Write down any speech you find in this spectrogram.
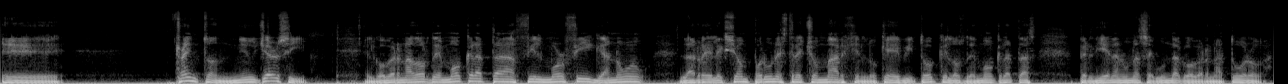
eh, Trenton, New Jersey. El gobernador demócrata Phil Murphy ganó la reelección por un estrecho margen, lo que evitó que los demócratas perdieran una segunda gobernatura,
